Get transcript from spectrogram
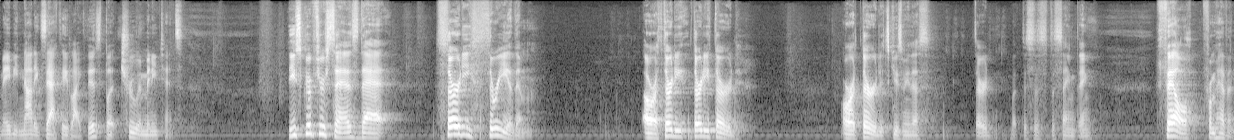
Maybe not exactly like this, but true in many tense. The scripture says that 33 of them, or 30, 33rd, or a third, excuse me, that's third, but this is the same thing, fell from heaven.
